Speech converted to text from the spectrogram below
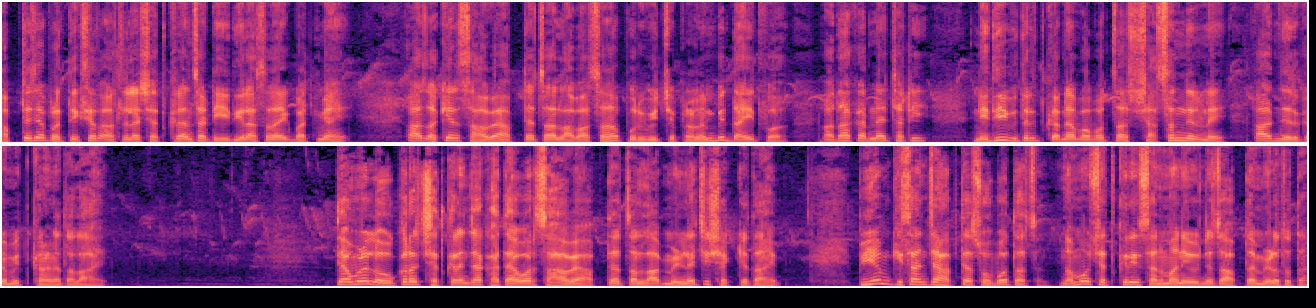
हप्त्याच्या प्रतीक्षेत असलेल्या शेतकऱ्यांसाठी दिलासादायक बातमी आहे. आज अखेर सहाव्या हप्त्याचा लाभासह पूर्वीचे प्रलंबित दायित्व अदा करण्यासाठी निधी वितरित करण्याबाबतचा शासन निर्णय आज निर्गमित करण्यात आला आहे. त्यामुळे लवकरच शेतकऱ्यांच्या खात्यावर सहाव्या हप्त्याचा लाभ मिळण्याची शक्यता आहे. पी एम किसानच्या हप्त्यासोबतच नमो शेतकरी सन्मान योजनेचा हप्ता मिळत होता.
